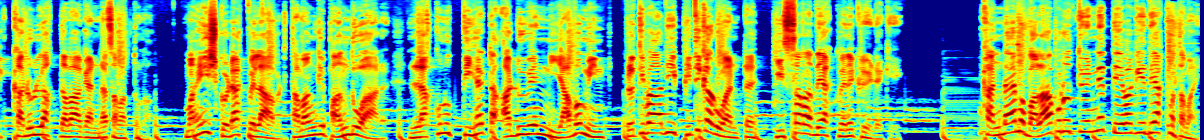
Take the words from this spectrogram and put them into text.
එක් කඩුල්ලක් දවා ගණ්ඩ සමත් වුණා. මහිෂ් ගොඩක් වෙලාවට තමන්ගේ පන්දුවාර ලකුණු තිහට අඩුවෙන් යවමින් ප්‍රතිවාදී පිතිකරුවන්ට හිස්සරදයක් වෙන ක්‍රීඩකේ. කණ්ඩෑම බලාපොරොත්තු වෙන්නේ ඒවගේ දෙයක්ම තමයි.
